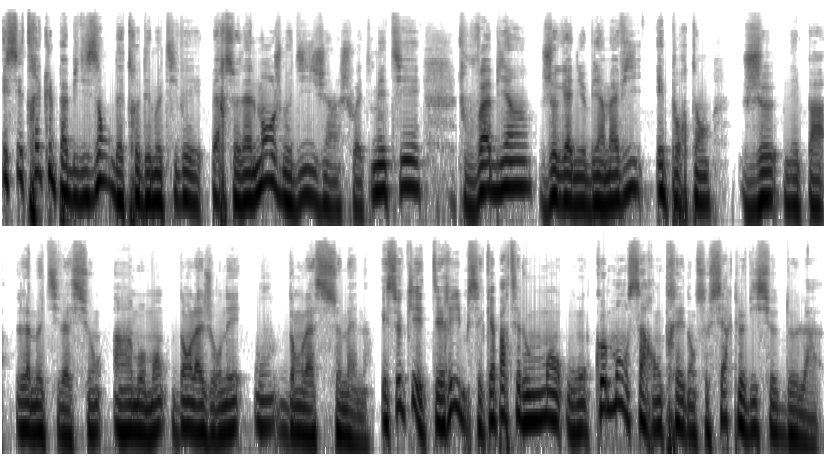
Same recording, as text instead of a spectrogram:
Et c'est très culpabilisant d'être démotivé. Personnellement, je me dis, j'ai un chouette métier, tout va bien, je gagne bien ma vie, et pourtant, je n'ai pas la motivation à un moment dans la journée ou dans la semaine. Et ce qui est terrible, c'est qu'à partir du moment où on commence à rentrer dans ce cercle vicieux de la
